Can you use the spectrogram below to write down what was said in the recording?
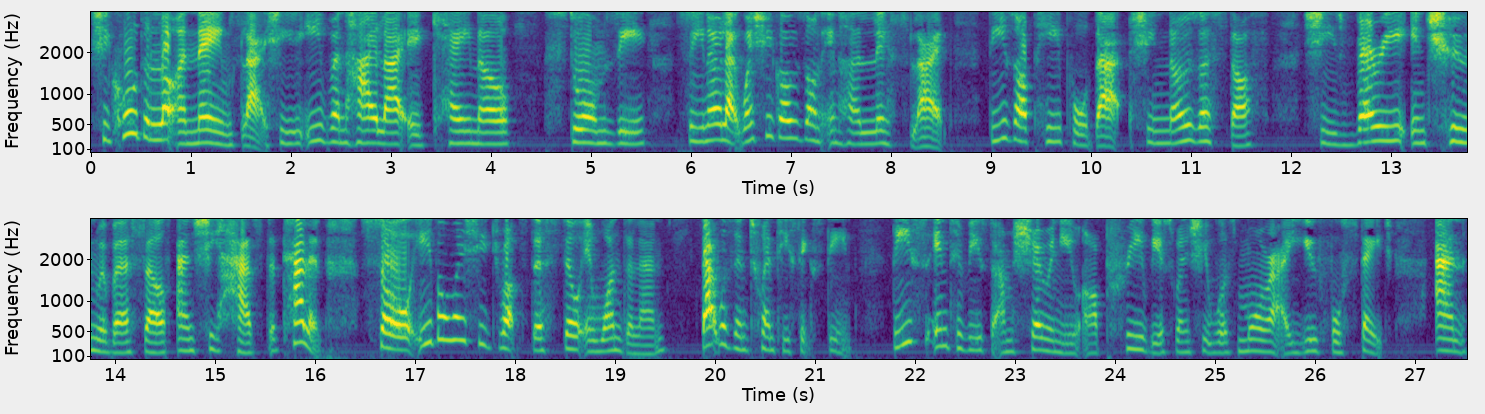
She called a lot of names, like she even highlighted Kano, Stormzy. So you know, like when she goes on in her list, like these are people that she knows her stuff. She's very in tune with herself and she has the talent. So even when she dropped the Still in Wonderland, that was in 2016. These interviews that I'm showing you are previous when she was more at a youthful stage. And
